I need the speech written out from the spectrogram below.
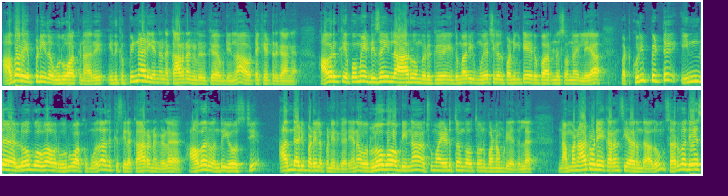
அவர் எப்படி இதை உருவாக்குனாரு? இதுக்கு பின்னாடி என்னென்ன காரணங்கள் இருக்குது அப்படின்லாம் அவர்கிட்ட கேட்டிருக்காங்க. அவருக்கு எப்போவுமே டிசைனில் ஆர்வம் இருக்குது இது மாதிரி முயற்சிகள் பண்ணிக்கிட்டே இருப்பார்னு சொன்னேன் இல்லையா? பட் குறிப்பிட்டு இந்த லோகோவை அவர் உருவாக்கும் போது அதுக்கு சில காரணங்களை அவர் வந்து யோசித்து அந்த அடிப்படையில் பண்ணியிருக்காரு. ஏன்னா ஒரு லோகோ அப்படின்னா சும்மா எடுத்தவங்க கவுத்தோன்னு பண்ண முடியாதுல்ல. நம்ம நாட்டுடைய கரன்சியாக இருந்தாலும் சர்வதேச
